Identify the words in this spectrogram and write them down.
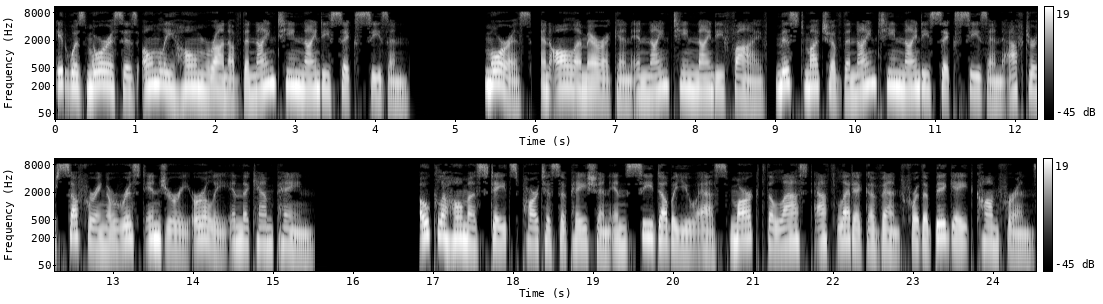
It was Morris's only home run of the 1996 season. Morris, an All-American in 1995, missed much of the 1996 season after suffering a wrist injury early in the campaign. Oklahoma State's participation in CWS marked the last athletic event for the Big Eight Conference.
